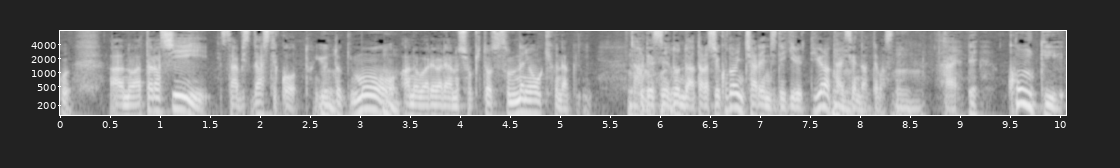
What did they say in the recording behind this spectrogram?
うん、あの、新しいサービス出していこうという時も、うん、あの、我々、あの、初期投資そんなに大きくなく、ですね、どんどん新しいことにチャレンジできるっていうような体制になってますね。はい。で、今期、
